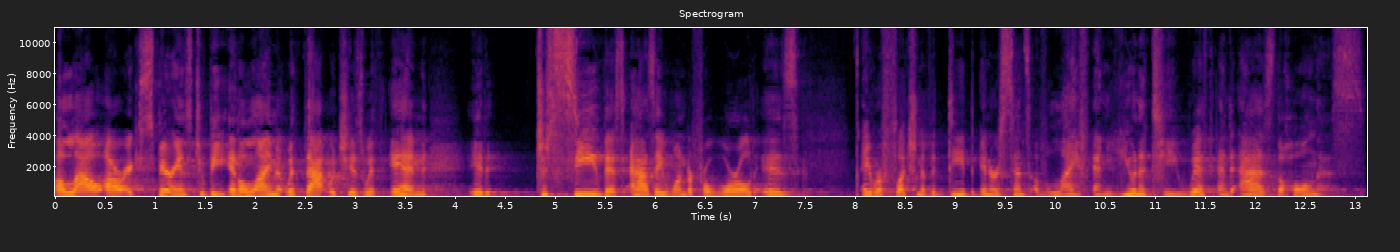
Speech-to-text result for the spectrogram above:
allow our experience to be in alignment with that which is within. It, to see this as a wonderful world is a reflection of the deep inner sense of life and unity with and as the wholeness.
